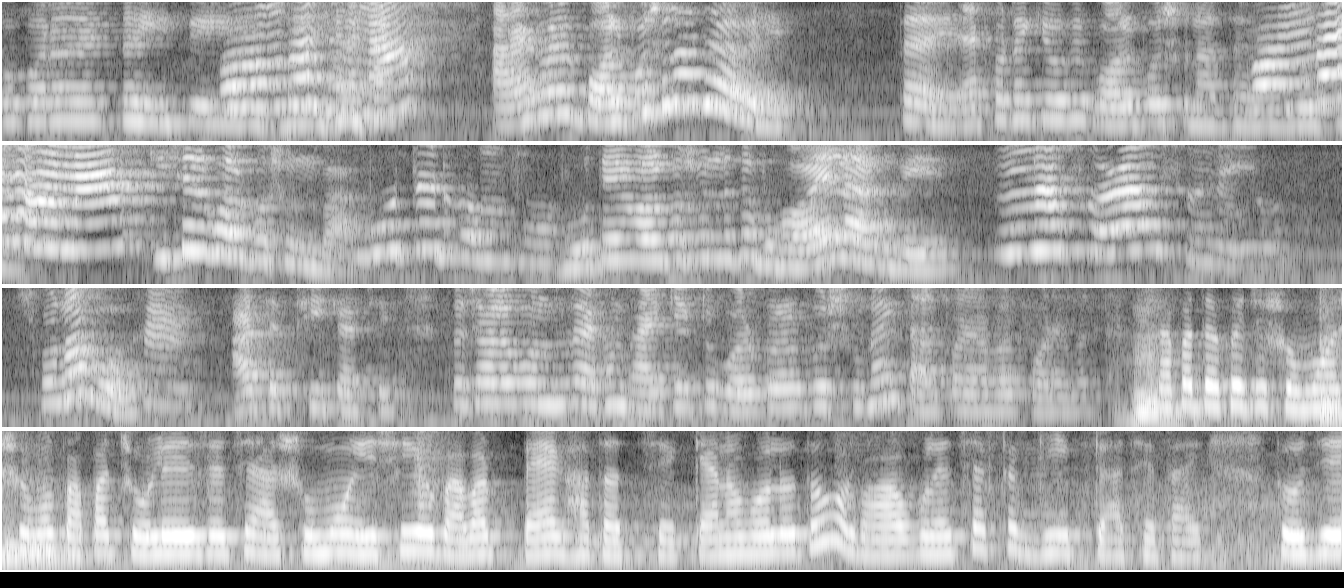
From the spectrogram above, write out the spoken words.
গল্প করার একটা ইতে? আর এখন গল্প শোনাতে হবে? তাই এখন কি ওকে গল্প শোনাতে হবে। কিসের গল্প শুনবা? ভূতের গল্প। ভূতের গল্প শুনলে তো ভয় লাগবে। না শোনাও শোনাই শোনাবো? হ্যাঁ। আচ্ছা ঠিক আছে। তো চলো বন্ধুরা এখন ভাইকে একটু গল্প গল্প শোনাই তারপরে আবার পরে আবার তারপর দেখো যে সোমু আর সোমুর পাপা চলে এসেছে আর সোমু এসেই ওর বাবার ব্যাগ হাতাচ্ছে। কেন বলো তো? ওর বাবা বলেছে একটা গিফট আছে তাই। তো যে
